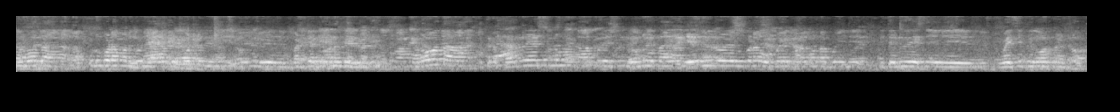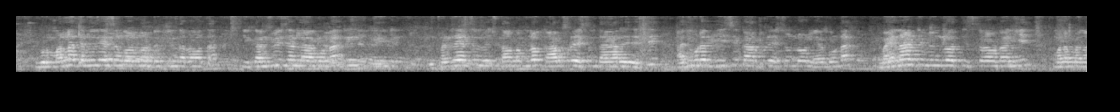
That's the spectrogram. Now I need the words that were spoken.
తర్వాత అప్పుడు కూడా మనకు బడ్జెట్ ఇవ్వడం జరిగింది. తర్వాత ఇక్కడ ఫెడరేషన్ కార్పొరేషన్ రెండు ఏది కూడా ఉపయోగపడకుండా పోయింది ఈ తెలుగుదేశం ఈ వైసీపీ గవర్నమెంట్ ఇప్పుడు మళ్ళీ తెలుగుదేశం గవర్నమెంట్ వచ్చిన తర్వాత ఈ కన్ఫ్యూజన్ లేకుండా ఫెడరేషన్ స్థానంలో కార్పొరేషన్ తయారు చేసి అది కూడా బీసీ కార్పొరేషన్లో లేకుండా మైనార్టీ వింగ్లో తీసుకురావడానికి మన మన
